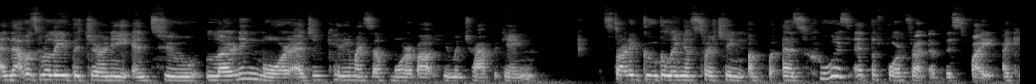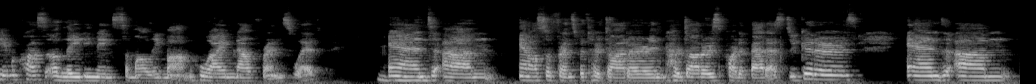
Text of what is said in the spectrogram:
and that was really the journey into learning more educating myself more about human trafficking. Started googling and searching as who is at the forefront of this fight. I came across a lady named somaly mam who i'm now friends with. Mm-hmm. and um, and also friends with her daughter. And her daughter is part of badass do-gooders. And um,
